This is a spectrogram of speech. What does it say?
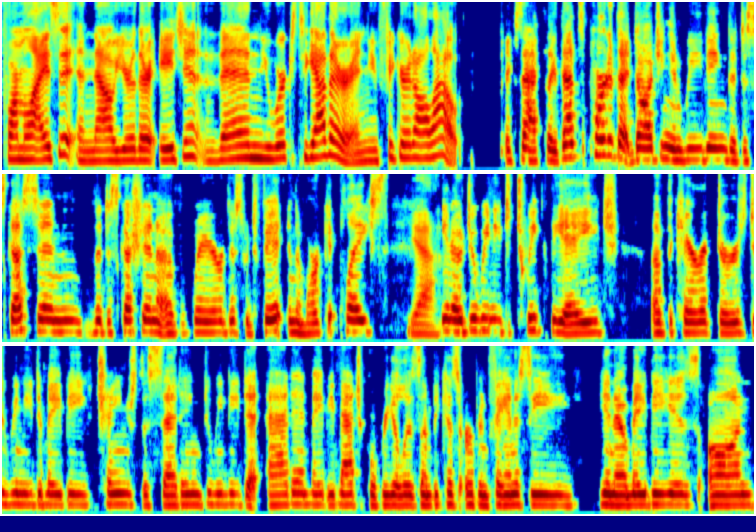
formalize it. And now you're their agent, then you work together and you figure it all out exactly that's part of that dodging and weaving the discussion the discussion of where this would fit in the marketplace yeah you know do we need to tweak the age of the characters? Do we need to maybe change the setting? Do we need to add in maybe magical realism because urban fantasy, you know, maybe is on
